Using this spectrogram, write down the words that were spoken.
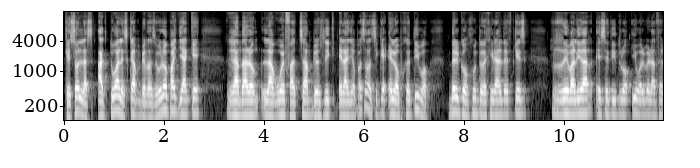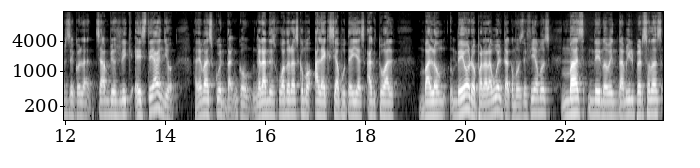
que son las actuales campeonas de Europa, ya que ganaron la UEFA Champions League el año pasado. Así que el objetivo del conjunto de Giraldez, que es revalidar ese título y volver a hacerse con la Champions League este año. Además cuentan con grandes jugadoras como Alexia Putellas, actual balón de oro para la vuelta. Como os decíamos, más de 90.000 personas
